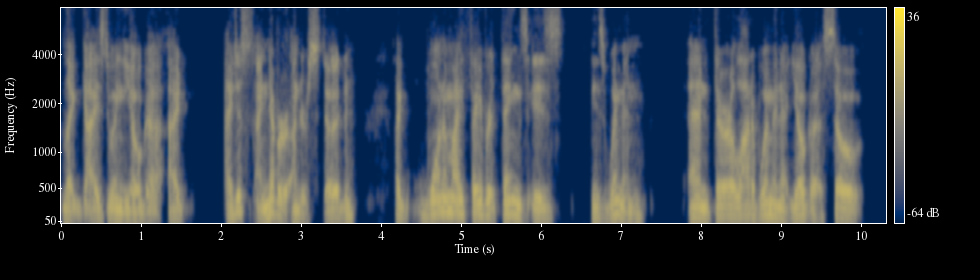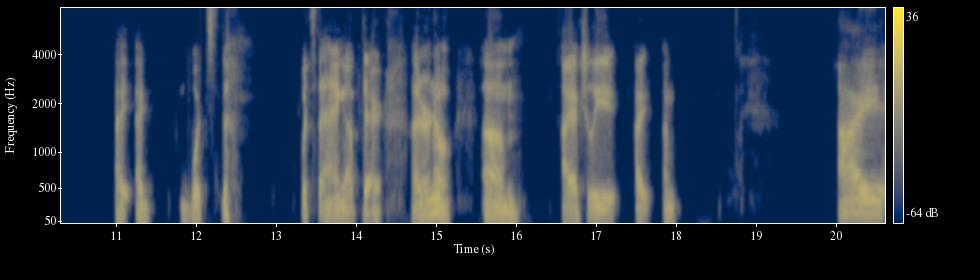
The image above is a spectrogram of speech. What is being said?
like guys doing yoga, I I just I never understood. Like one of my favorite things is is women, and there are a lot of women at yoga. So I I what's the what's the hang up there? I don't know. Um, I actually, I, I'm, I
